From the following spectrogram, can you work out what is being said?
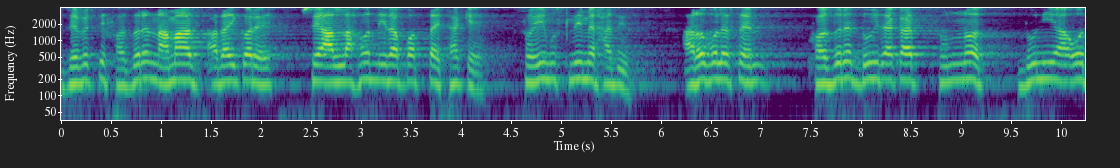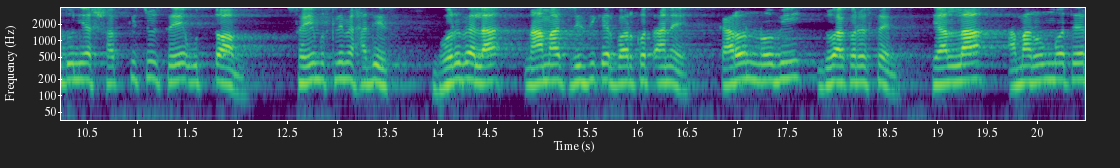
যে ব্যক্তি ফজরের নামাজ আদায় করে, সে আল্লাহর নিরাপত্তায় থাকে। সহি মুসলিমের হাদিস। আরও বলেছেন, ফজরের দুই রাকাত সুন্নত দুনিয়া ও দুনিয়ার সব কিছু চেয়ে উত্তম। সহি মুসলিমের হাদিস, ভোরবেলা নামাজ রিজিকের বরকত আনে, কারণ নবী দোয়া করেছেন, হে আল্লাহ, আমার উম্মতের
